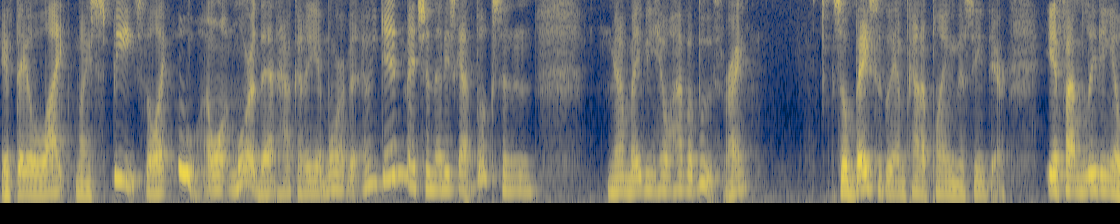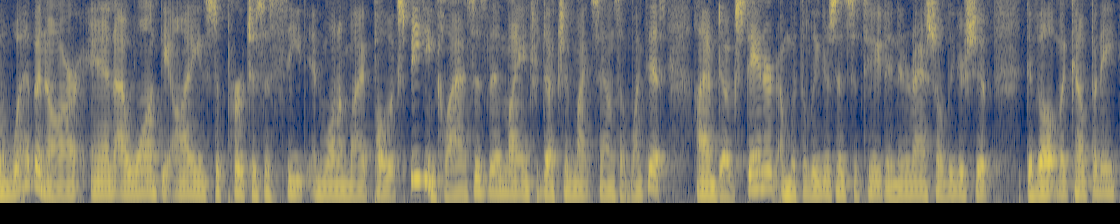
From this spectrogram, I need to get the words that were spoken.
if they like my speech, they're like, oh, I want more of that. How can I get more of it? Oh, he did mention that he's got books and you know, maybe he'll have a booth, right? So basically, I'm kind of planting the seed there. If I'm leading a webinar and I want the audience to purchase a seat in one of my public speaking classes, then my introduction might sound something like this Hi, I'm Doug Stannard. I'm with the Leaders Institute, an international leadership development company,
